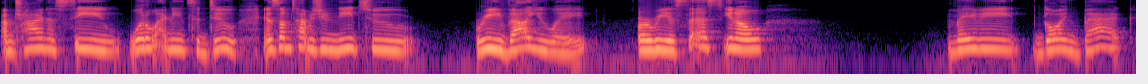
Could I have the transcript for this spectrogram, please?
I'm trying to see what do I need to do, and sometimes you need to reevaluate or reassess. You know, maybe going back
